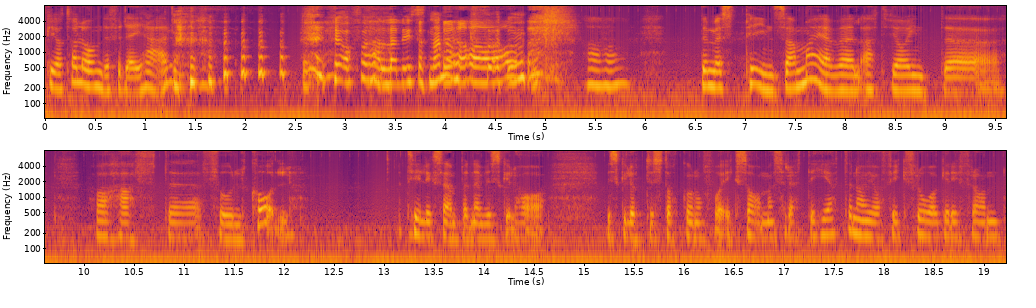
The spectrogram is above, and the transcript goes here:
Ska jag tala om det för dig här? ja, för alla lyssnarna Ja. också. Ja. Det mest pinsamma är väl att jag inte har haft eh, full koll. Till exempel när vi skulle ha vi skulle upp till Stockholm och få examensrättigheterna och jag fick frågor ifrån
